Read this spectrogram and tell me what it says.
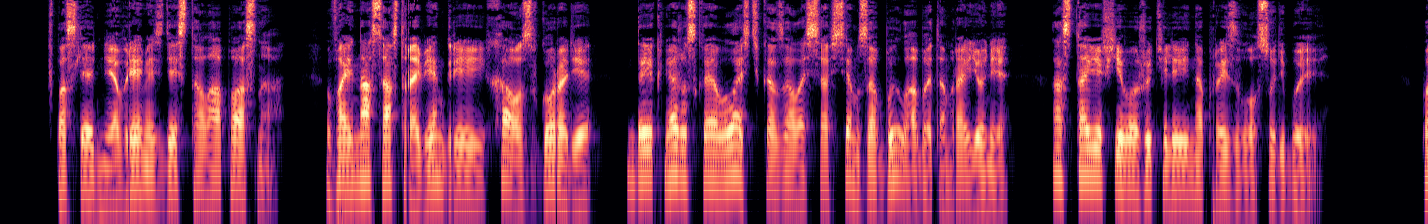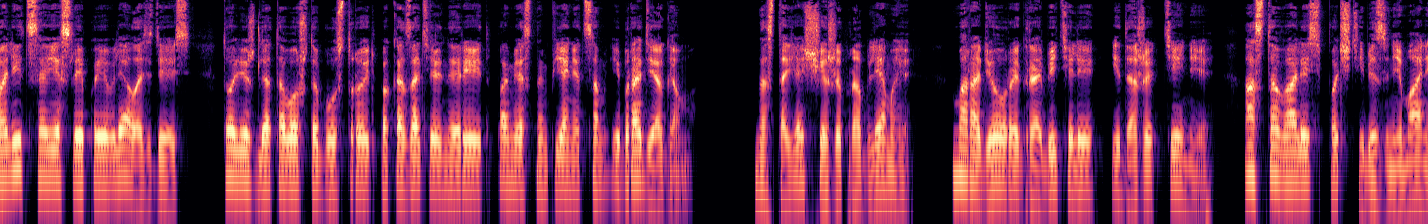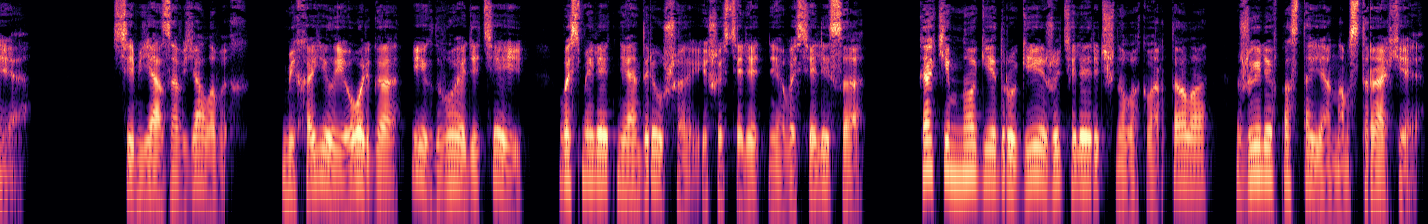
В последнее время здесь стало опасно. Война с Австро-Венгрией, хаос в городе, да и княжеская власть, казалось, совсем забыла об этом районе, оставив его жителей на произвол судьбы. Полиция, если появлялась здесь, то лишь для того, чтобы устроить показательный рейд по местным пьяницам и бродягам. Настоящие же проблемы мародеры, грабители и даже тени оставались почти без внимания. Семья Завьяловых, Михаил и Ольга, их двое детей, восьмилетний Андрюша и шестилетняя Василиса, как и многие другие жители речного квартала, жили в постоянном страхе.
